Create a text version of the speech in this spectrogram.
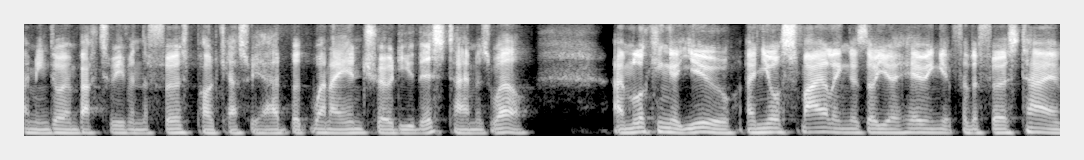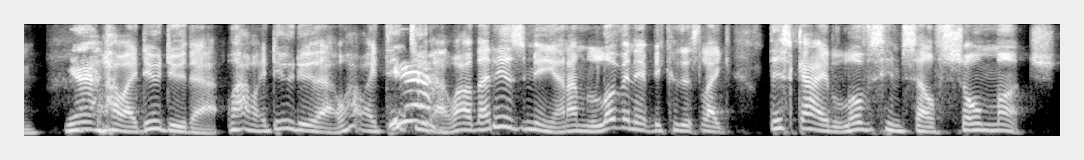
I mean, going back to even the first podcast we had, but when I introed you this time as well, I'm looking at you and you're smiling as though you're hearing it for the first time. Yeah. Wow, I do do that. Wow, I do do that. Wow, I did Yeah. do that. Wow, that is me. And I'm loving it because it's like this guy loves himself so much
